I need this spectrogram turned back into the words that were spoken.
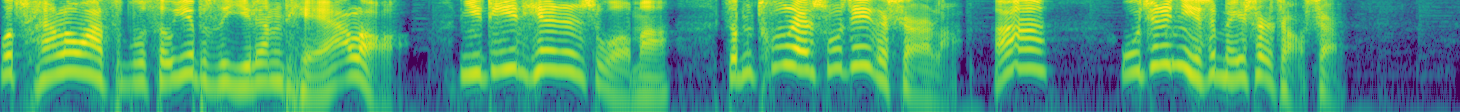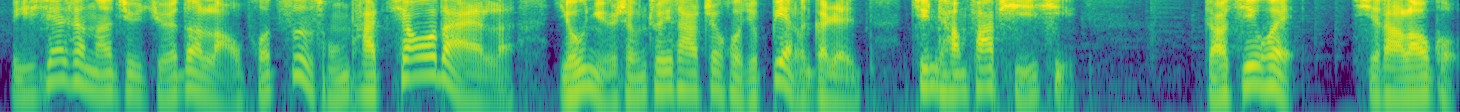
我穿了袜子不收也不是一两天了，你第一天认识我吗？怎么突然说这个事儿了啊？我觉得你是没事找事儿。李先生呢就觉得老婆自从他交代了有女生追他之后就变了个人，经常发脾气，找机会洗他脑壳。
